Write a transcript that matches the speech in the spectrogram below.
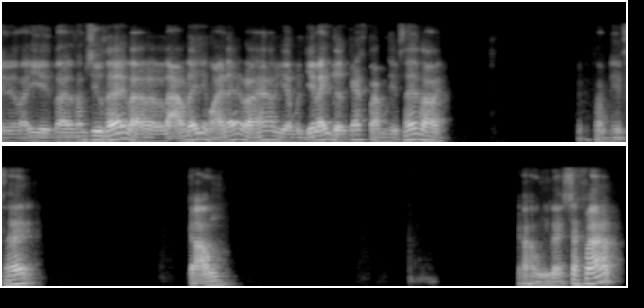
thì tại vì tâm siêu thế là đạo đế với ngoại đế rồi ha. Giờ mình chỉ lấy được các tâm hiệp thế thôi. Tâm hiệp thế. Cộng. Cộng là sắc pháp.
